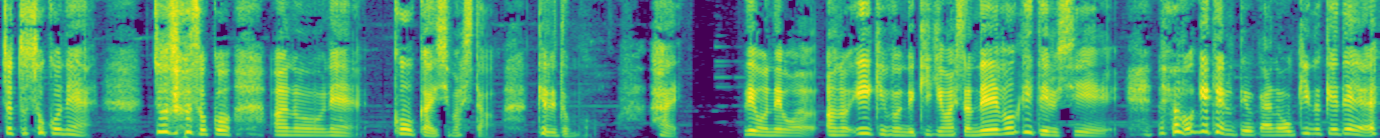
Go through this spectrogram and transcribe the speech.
ちょっとそこね、ちょっとそこ、あのね、後悔しました。けれども。はい。でもね、あの、いい気分で聞きました。寝ぼけてるし、寝ぼけてるっていうか、あの、起き抜けで、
